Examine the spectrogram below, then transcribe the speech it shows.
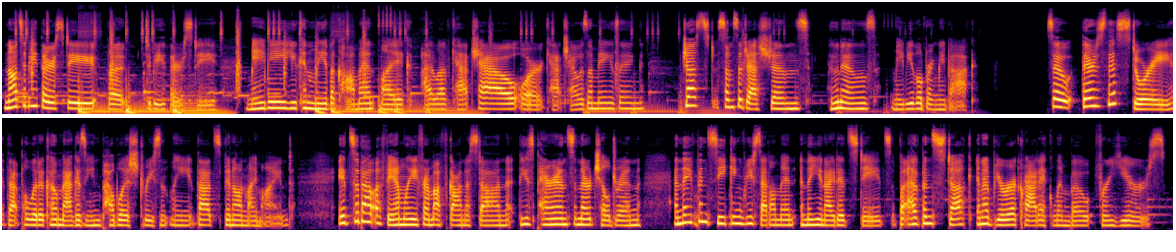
Not to be thirsty, but to be thirsty. Maybe you can leave a comment like, I love Kat Chow or Kat Chow is amazing. Just some suggestions. Who knows? Maybe they'll bring me back. So, there's this story that Politico magazine published recently that's been on my mind. It's about a family from Afghanistan, these parents and their children, and they've been seeking resettlement in the United States, but have been stuck in a bureaucratic limbo for years.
